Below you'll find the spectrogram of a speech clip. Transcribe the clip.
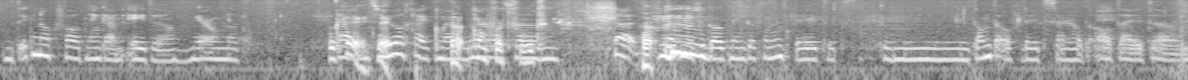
moet ik in elk geval denken aan eten. Meer omdat, Oké, ja, het is heel gek, maar Ja, comfortfood. ehm, ja, net moest ik ook denken van, ik weet het, toen mijn tante overleed, zij had altijd ehm,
